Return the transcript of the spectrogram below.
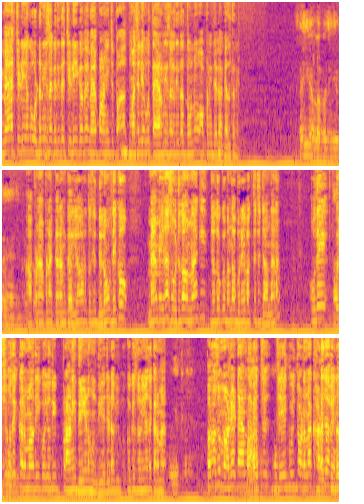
ਮੈਂ ਚਿੜੀ ਵਾਂਗੂ ਉੱਡ ਨਹੀਂ ਸਕਦੀ ਤੇ ਚਿੜੀ ਕਵੇ ਮੈਂ ਪਾਣੀ 'ਚ ਮੱਛਲੀ ਵਾਂਗੂ ਤੈਰ ਨਹੀਂ ਸਕਦੀ ਤਾਂ ਦੋਨੋਂ ਆਪਣੀ ਜਗ੍ਹਾ ਗਲਤ ਨੇ। ਸਹੀ ਗੱਲ ਆ ਭਾਜੀ ਇਹ ਤਾਂ ਹੈ ਜੀ। ਆਪਣਾ ਆਪਣਾ ਕਰਮ ਕਰੀਏ ਔਰ ਤੁਸੀਂ ਦਿਲੋਂ ਦੇਖੋ ਮੈਂ ਹਮੇਸ਼ਾ ਸੋਚਦਾ ਹੁੰਦਾ ਕਿ ਜਦੋਂ ਕੋਈ ਬੰਦਾ ਬੁਰੇ ਵਕਤ 'ਚ ਜਾਂਦਾ ਨਾ ਉਹਦੇ ਕੁਝ ਉਹਦੇ ਕਰਮਾਂ ਦੀ ਕੋਈ ਉਹਦੀ ਪੁਰਾਣੀ ਦੇਣ ਹੁੰਦੀ ਹੈ ਜਿਹੜਾ ਵੀ ਕਿਉਂਕਿ ਦੁਨੀਆ 'ਚ ਕਰਮ ਹੈ। ਪਰ ਉਸ ਮਾੜੇ ਟਾਈਮ ਦੇ ਵਿੱਚ ਜੇ ਕੋਈ ਤੁਹਾਡੇ ਨਾਲ ਖੜ ਜਾਵੇ ਨਾ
